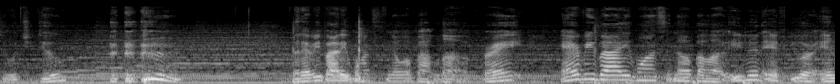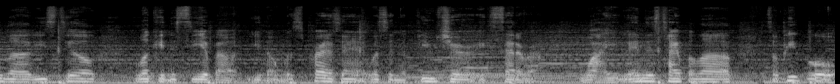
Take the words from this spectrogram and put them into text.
Do what you do. but everybody wants to know about love, right? Everybody wants to know about love. Even if you are in love, you still looking to see about, you know, what's present, what's in the future, etc. Why you in this type of love. So people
